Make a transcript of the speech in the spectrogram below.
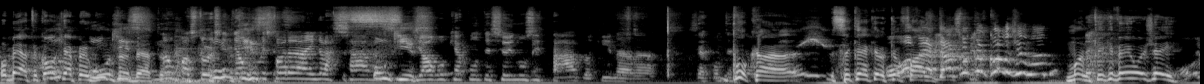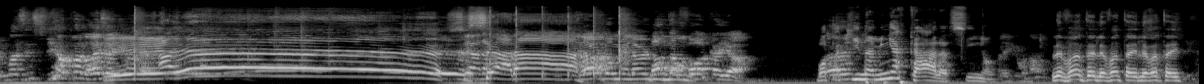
Ô, Beto, qual que é a pergunta, Um. Beto? Não, pastor, você Um tem alguma kiss. história engraçada Um kiss. de algo que aconteceu inusitado aqui na... na... Pô, cara, você quer que, eu- que eu Ô, fale? Beto, é a Coca-Cola gelada. Mano, o que, que veio hoje aí? Tem umas esfirras pra nós aí. Aê! Ceará. Ceará! Melhor do melhor do Bota a mundo. foca aí, ó. Bota aqui na minha cara, assim, ó. Levanta aí, levanta aí, levanta aí.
